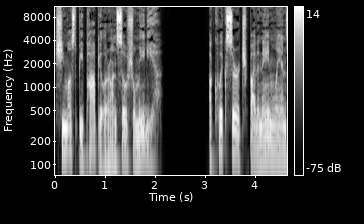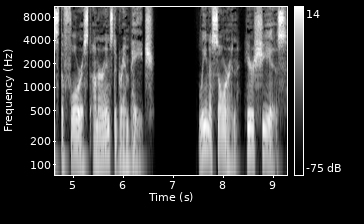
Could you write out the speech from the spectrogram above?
She must be popular on social media. A quick search by the name lands the florist on her Instagram page. Lena Soren, here she is,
